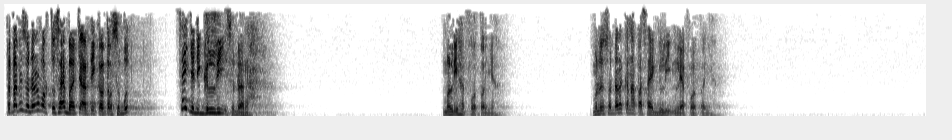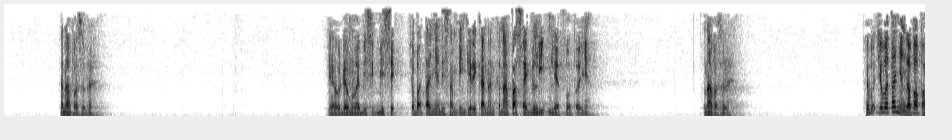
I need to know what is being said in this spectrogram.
Tetapi saudara waktu saya baca artikel tersebut, saya jadi geli, saudara. Melihat fotonya. Menurut saudara kenapa saya geli melihat fotonya? Kenapa saudara? Ya udah mulai bisik-bisik. Coba tanya di samping kiri kanan, kenapa saya geli melihat fotonya? Kenapa saudara? Coba coba tanya, nggak apa-apa.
